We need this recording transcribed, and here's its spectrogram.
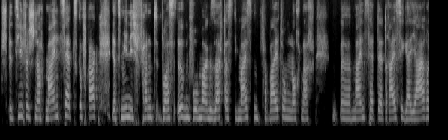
spezifisch nach Mindsets gefragt. Jasmin, ich fand, du hast irgendwo mal gesagt, dass die meisten Verwaltungen noch nach äh, Mindset der 30er Jahre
